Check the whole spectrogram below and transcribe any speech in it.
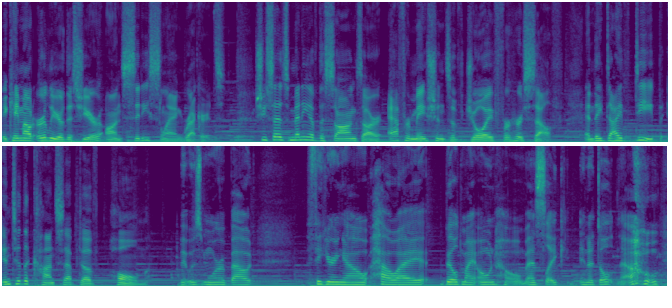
It came out earlier this year on City Slang Records. She says many of the songs are affirmations of joy for herself, and they dive deep into the concept of home. It was more about figuring out how I build my own home as like an adult now.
